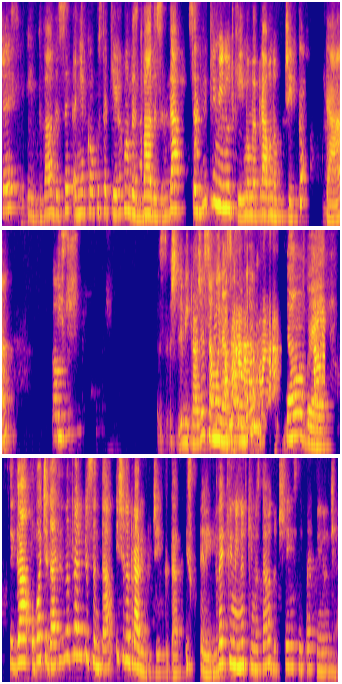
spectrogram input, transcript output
6 и 20, а ние колко стартирахме? Без 20. Да, след 2-3 минутки имаме право на почивка. Да. И ще ви кажа само една секунда. Добре. Сега, обаче, дайте да направим песента и ще направим почивката. Искате ли? 2-3 минутки ме става до 45 минути.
